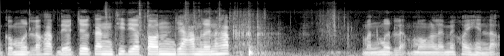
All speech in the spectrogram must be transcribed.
มันก็มืดแล้วครับ เดี๋ยวเจอกันทีเดียวตอนยามเลยนะครับ มันมืดแล้วมองอะไรไม่ค่อยเห็นแล้ว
